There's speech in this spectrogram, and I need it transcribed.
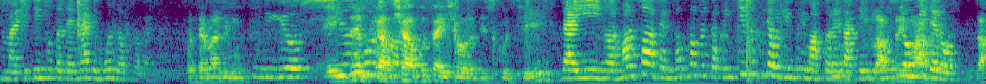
Numai că timpul s-a terminat de mult, domn profesor. S-a terminat de mult. Eu E și drept că am urmă. și avut aici o discuție. Dar e normal să o avem, domn profesor, că nici nu puteau din prima storie dacă e La nu știu pe de rost. Da,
